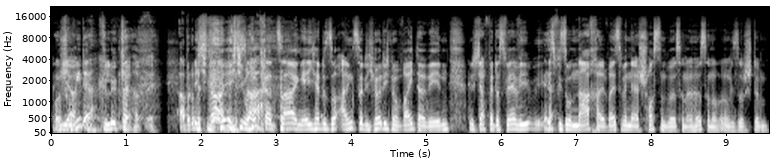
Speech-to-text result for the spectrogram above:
Oh, schon ja, wieder. Glück gehabt, ey. Aber du Ich, bist da. du ich bist wollte da. gerade sagen, ey, ich hatte so Angst und ich höre dich noch weiterreden. Und ich dachte mir, das wäre wie, ist wie so ein Nachhalt, weißt du, wenn du erschossen wirst und dann hörst du noch irgendwie so Stimmen.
